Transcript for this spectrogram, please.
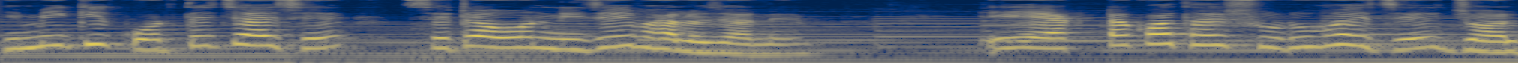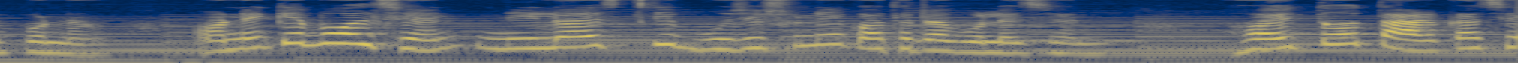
হিমি কি করতে চাইছে সেটা ও নিজেই ভালো জানে। এই একটা কথায় শুরু হয়েছে জল্পনা। অনেকে বলছেন নিলয় স্ত্রী বুঝে শুনেই কথাটা বলেছেন। হয়তো তার কাছে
